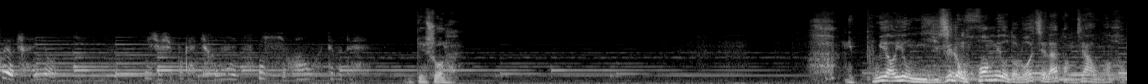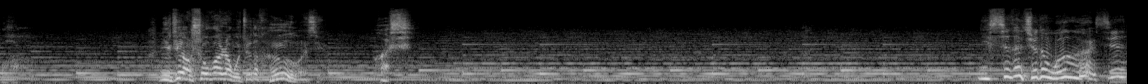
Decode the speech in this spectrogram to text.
会有纯友谊。你只是不敢承认你喜欢我，对不对？你别说了，你不要用你这种荒谬的逻辑来绑架我，好不好？你这样说话让我觉得很恶心。恶心。你现在觉得我恶心？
